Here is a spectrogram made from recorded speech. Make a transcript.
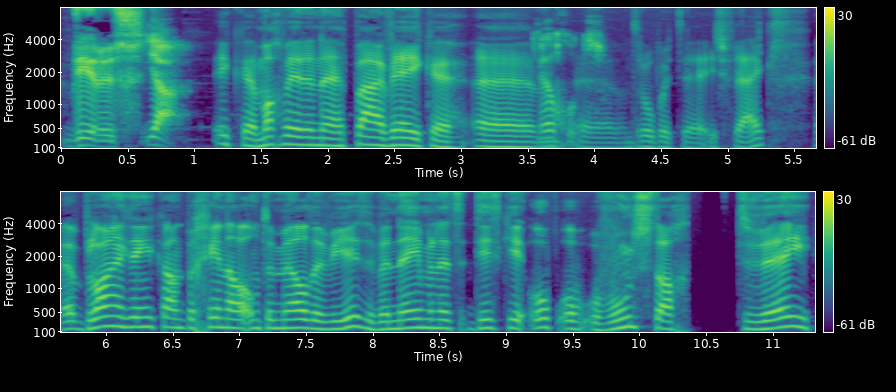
Weer eens, ja. Ik uh, mag weer een uh, paar weken. Uh, Heel goed. want Robert is vrij. belangrijk denk ik aan het begin al om te melden wie We nemen het dit keer op op woensdag 2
